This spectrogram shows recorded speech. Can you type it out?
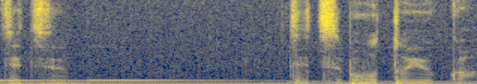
絶絶望というか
